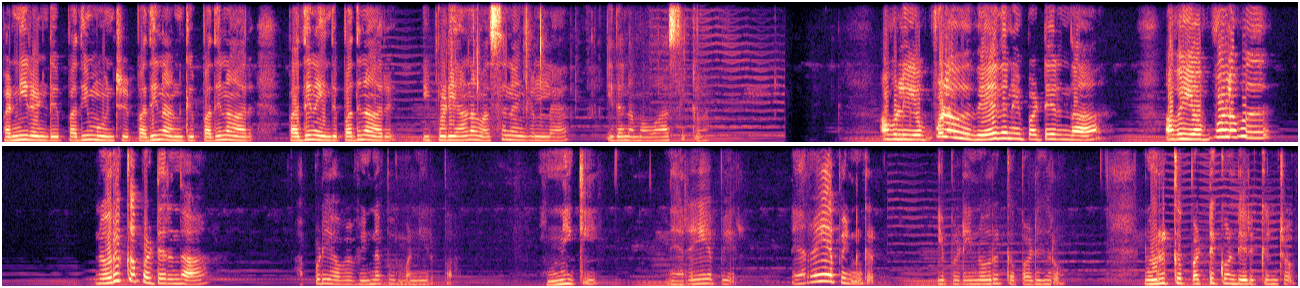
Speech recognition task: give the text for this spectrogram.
பன்னிரெண்டு பதிமூன்று பதினான்கு பதினாறு பதினைந்து பதினாறு இப்படியான வசனங்களில் இதை நம்ம வாசிக்கலாம். அவள் எவ்வளவு வேதனைப்பட்டிருந்தா? அவள் எவ்வளவு நொறுக்கப்பட்டிருந்தா? அப்படி அவள் விண்ணப்பம் பண்ணியிருப்பா. இன்னைக்கு நிறைய பேர் நிறைய பெண்கள் இப்படி நொறுக்கப்படுகிறோம். நொறுக்கப்பட்டு கொண்டிருக்கின்றோம்.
